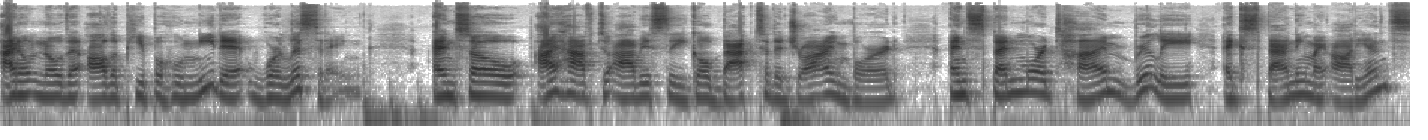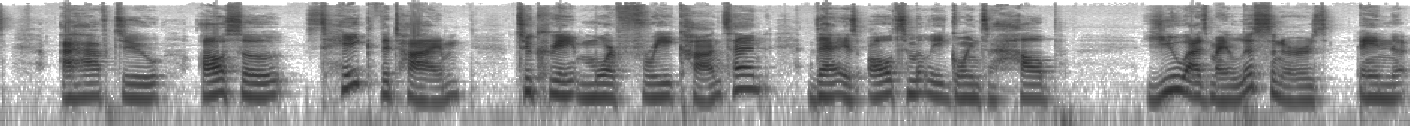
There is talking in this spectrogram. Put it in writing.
I don't know that all the people who need it were listening. And so I have to obviously go back to the drawing board and spend more time really expanding my audience. I have to also take the time to create more free content that is ultimately going to help you as my listeners in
